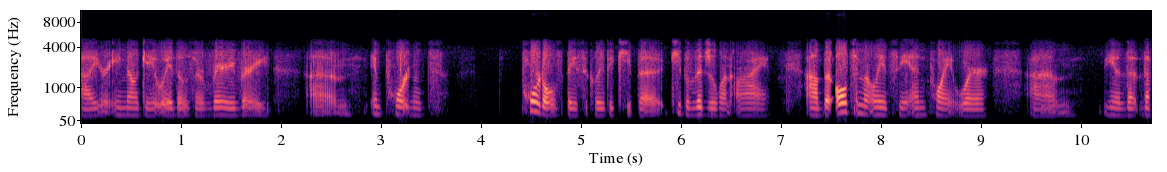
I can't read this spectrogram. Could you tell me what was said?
uh, your email gateway. Those are very, very um, important portals basically to keep a, keep a vigilant eye. Uh, but ultimately it's the endpoint where um, you know, the, the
